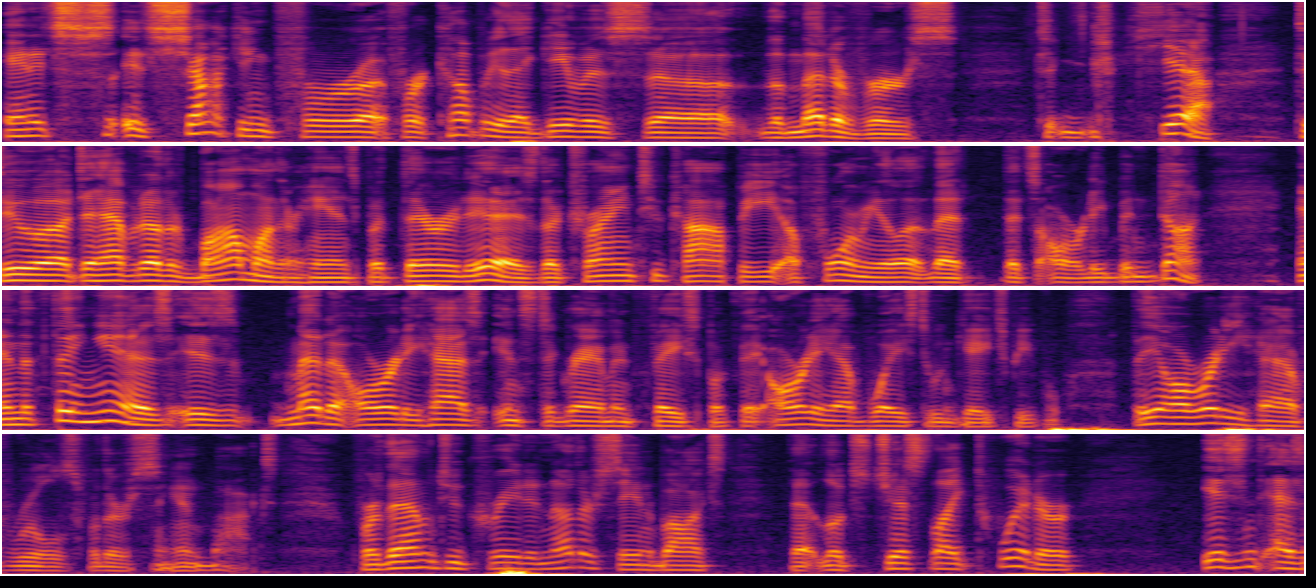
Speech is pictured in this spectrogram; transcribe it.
and it's it's shocking for uh, for a company that gave us uh, the metaverse. To, yeah to uh, to have another bomb on their hands, but there it is. They're trying to copy a formula that that's already been done. And the thing is, is Meta already has Instagram and Facebook. They already have ways to engage people. They already have rules for their sandbox. For them to create another sandbox that looks just like Twitter isn't as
